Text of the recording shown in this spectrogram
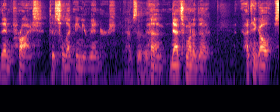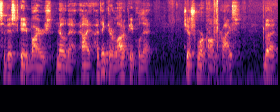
than price to selecting your vendors. absolutely. Um, that's one of the, I think all sophisticated buyers know that. I, I think there are a lot of people that just work on price, but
